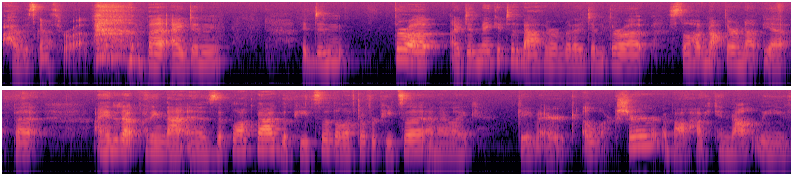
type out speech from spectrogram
I was gonna throw up. But I didn't I didn't throw up. I did make it to the bathroom, but I didn't throw up. Still have not thrown up yet, but I ended up putting that in a Ziploc bag, the pizza, the leftover pizza, and I like gave Eric a lecture about how he cannot leave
